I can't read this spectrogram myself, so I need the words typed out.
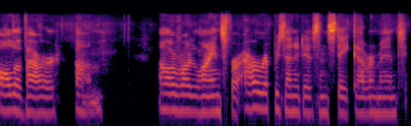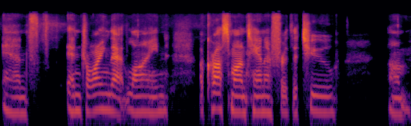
all of our um, all of our lines for our representatives in state government and and drawing that line across Montana for the two um,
